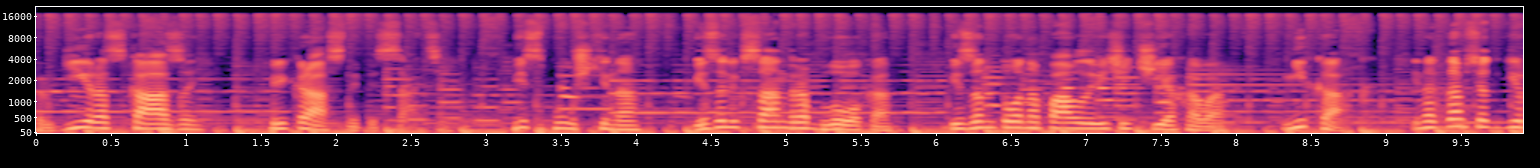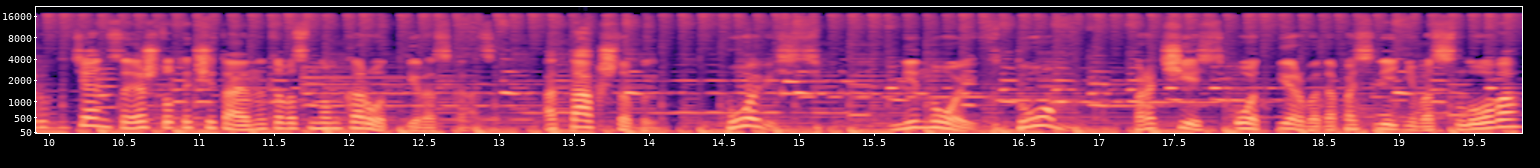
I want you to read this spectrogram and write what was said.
другие рассказы. Прекрасный писатель. Без Пушкина, без Александра Блока, без Антона Павловича Чехова. Никак. Иногда все-таки руки тянутся, я что-то читаю, но это в основном короткие рассказы. А так, чтобы повесть длиной в том, прочесть от первого до последнего слова,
